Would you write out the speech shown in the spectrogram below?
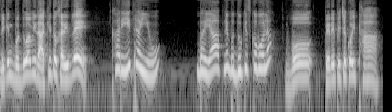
लेकिन बुद्धू अभी राखी तो खरीद ले। खरीद रही हूँ? भैया आपने बुद्धू किसको बोला? वो तेरे पीछे कोई था।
